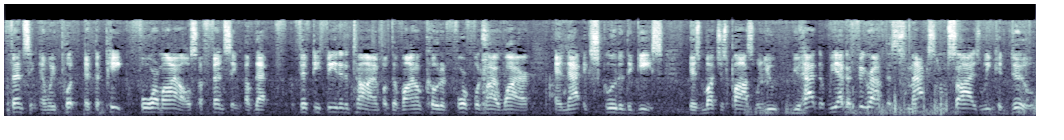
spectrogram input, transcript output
fencing, and we put at the peak four miles of fencing of that 50 feet at a time of the vinyl coated four foot high wire, and that excluded the geese as much as possible. You you had to, we had to figure out the maximum size we could do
